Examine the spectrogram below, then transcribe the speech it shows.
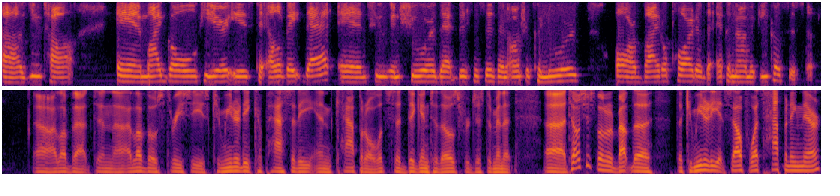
uh, Utah. And my goal here is to elevate that and to ensure that businesses and entrepreneurs are a vital part of the economic ecosystem. Uh, I love that. And uh, I love those three C's community, capacity, and capital. Let's uh, dig into those for just a minute. Uh, tell us just a little bit about the, the community itself, what's happening there,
